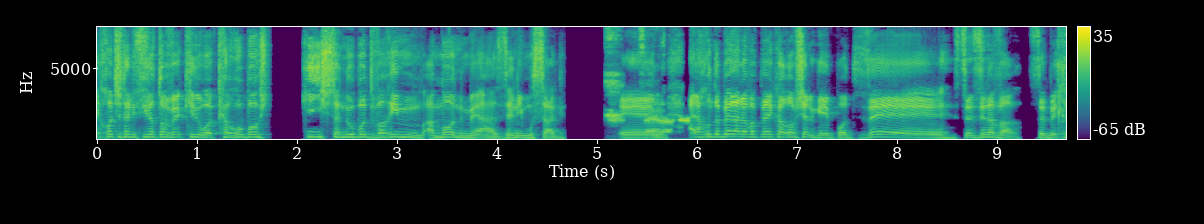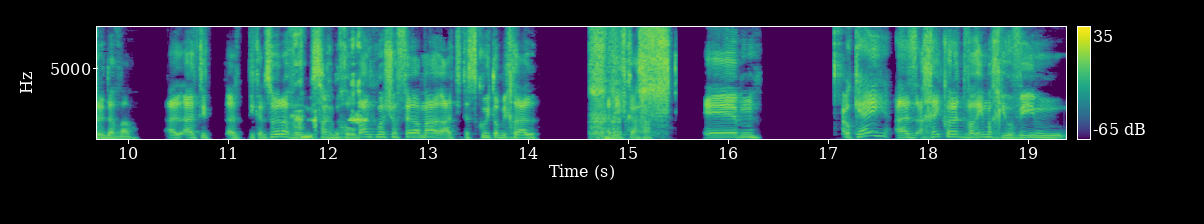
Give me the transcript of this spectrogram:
יכול להיות שאתה ניסית אותו וכאילו קרו בו, השתנו בו דברים המון מאז, אין לי מושג. אה, אנחנו נדבר עליו בפרק הרוב של גיימפוד, זה, זה, זה דבר, זה בהחלט דבר. אל, תיכנסו אליו, הוא משחק מחורבן כמו שאופר אמר, אל תתעסקו איתו בכלל, עדיף ככה. אמ, אוקיי, אז אחרי כל הדברים החיוביים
